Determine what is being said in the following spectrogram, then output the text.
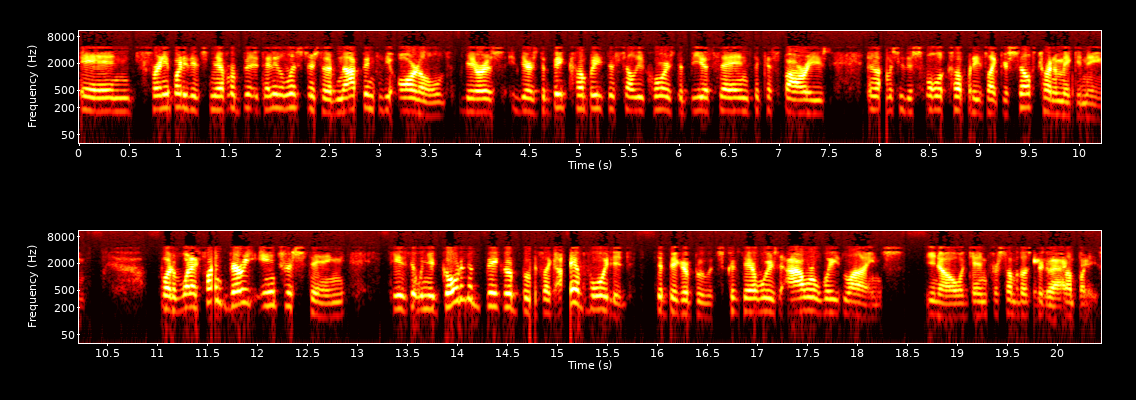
and for anybody that's never been, any of the listeners that have not been to the Arnold, there's there's the big companies that Cellucors, the BSNs, the Kasparis, and obviously the smaller companies like yourself trying to make a name. But what I find very interesting is that when you go to the bigger booths, like I avoided the bigger booths because there was hour wait lines, you know, again for some of those bigger Exactly. companies.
